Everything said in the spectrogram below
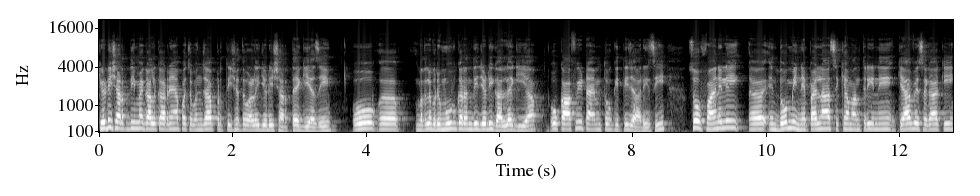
ਕਿਹੜੀ ਸ਼ਰਤ ਦੀ ਮੈਂ ਗੱਲ ਕਰ ਰਿਹਾ 55% ਵਾਲੀ ਜਿਹੜੀ ਸ਼ਰਤ ਹੈਗੀ ਆ ਜੀ, ਉਹ ਮਤਲਬ ਰਿਮੂਵ ਕਰਨ ਦੀ ਜਿਹੜੀ ਗੱਲ ਹੈਗੀ ਆ, ਉਹ ਕਾਫੀ ਟਾਈਮ ਤੋਂ ਕੀਤੀ ਜਾ ਰਹੀ ਸੀ। ਸੋ ਫਾਈਨਲੀ ਇਨ 2 ਮਹੀਨੇ ਪਹਿਲਾਂ ਸਿੱਖਿਆ ਮੰਤਰੀ ਨੇ ਕਿਹਾ ਵੀ ਸੀਗਾ ਕਿ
